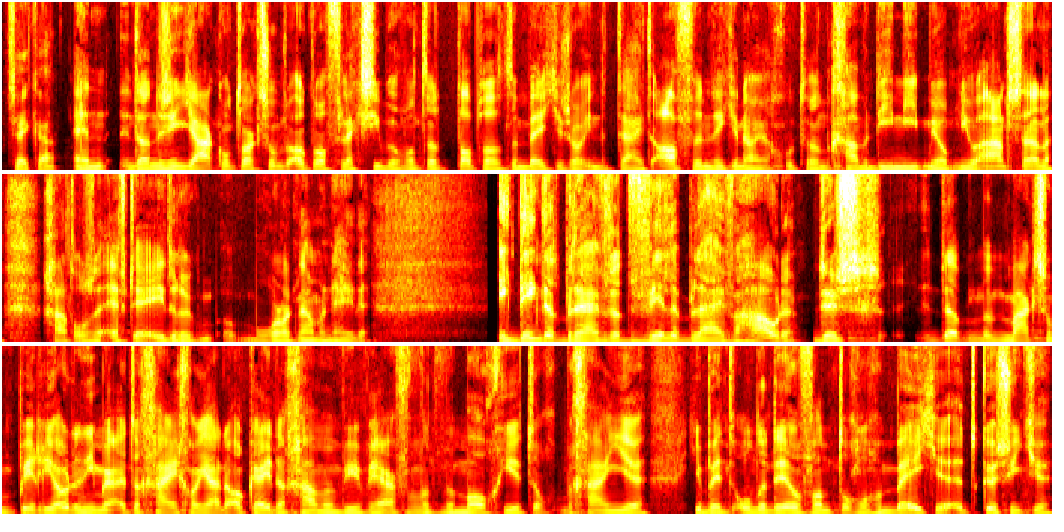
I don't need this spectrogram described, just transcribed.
Zeker. En dan is een jaarcontract soms ook wel flexibel. Want dat tapt altijd een beetje zo in de tijd af. En dan denk je, nou ja, goed, dan gaan we die niet meer opnieuw aanstellen. Gaat onze FTE-druk behoorlijk naar beneden. Ik denk dat bedrijven dat willen blijven houden. Dus dat maakt zo'n periode niet meer uit. Dan ga je gewoon, ja, oké, dan gaan we hem weer werven. Want we mogen je toch, we gaan je, je bent onderdeel van toch nog een beetje het kussentje.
